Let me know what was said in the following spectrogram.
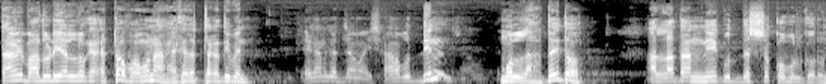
তা আমি বাদুড়িয়ার লোক একটাও পাবো না? এক হাজার টাকা দিবেন। এখানকার জামাই, শাহাবুদ্দিন মোল্লা, তাই তো? আল্লাহ তার নেক উদ্দেশ্য কবুল করুন।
